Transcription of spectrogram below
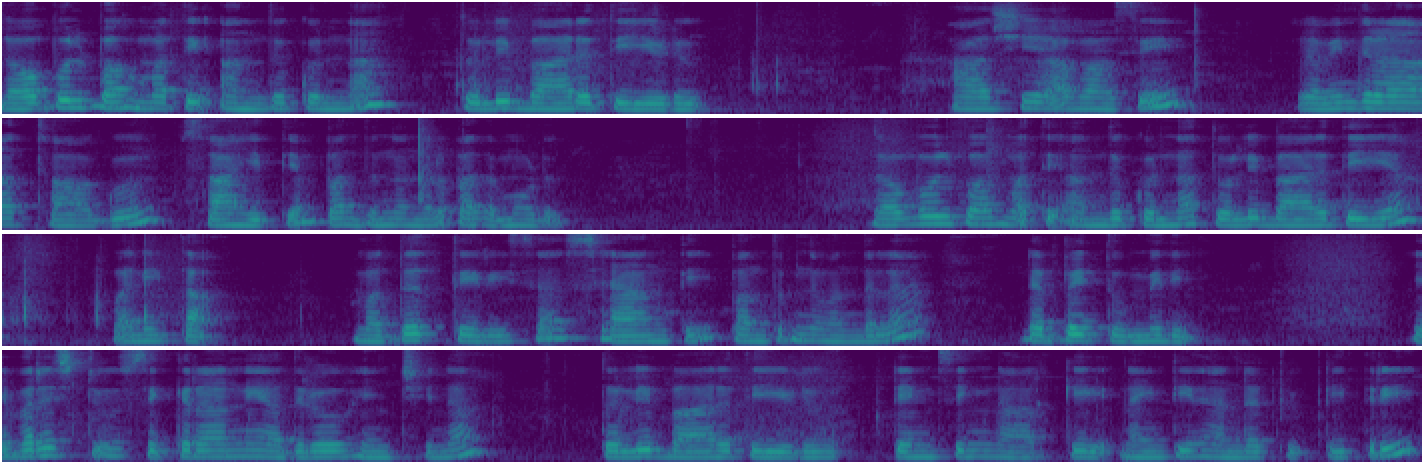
నోబుల్ బహుమతి అందుకున్న తొలి భారతీయుడు ఆసియావాసి రవీంద్రనాథ్ ఠాగూర్ సాహిత్యం పంతొమ్మిది వందల పదమూడు. నోబెల్ బహుమతి అందుకున్న తొలి భారతీయ వనిత మదర్ తెరీసా శాంతి పంతొమ్మిది వందల డెబ్భై తొమ్మిది. ఎవరెస్టు శిఖరాన్ని అధిరోహించిన తొలి భారతీయుడు Tenzing Norgay nineteen hundred fifty three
